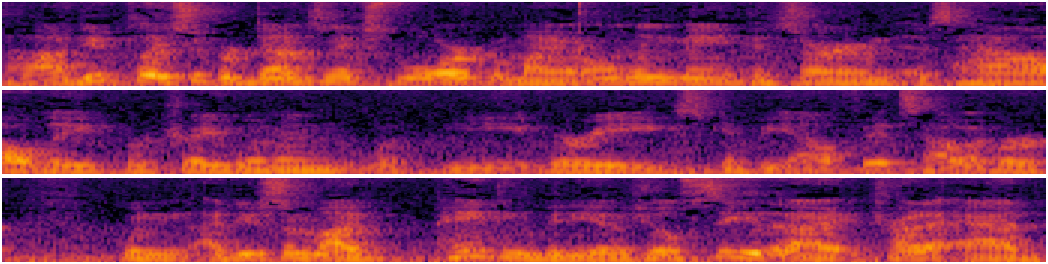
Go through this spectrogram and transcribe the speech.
Uh, I do play Super Dungeon Explorer, but my only main concern is how they portray women with the very skimpy outfits. However, when I do some of my painting videos, you'll see that I try to add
